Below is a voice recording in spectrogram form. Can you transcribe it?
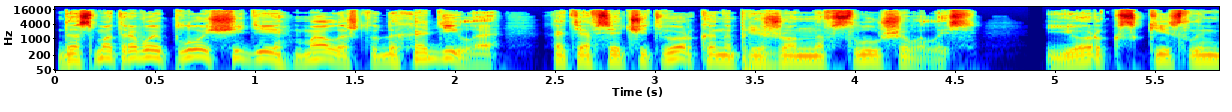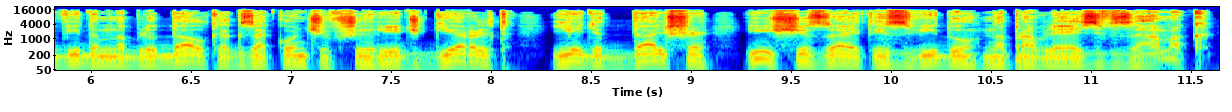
До смотровой площади мало что доходило, хотя вся четверка напряженно вслушивалась. Йорк с кислым видом наблюдал, как закончивший речь Геральт едет дальше и исчезает из виду, направляясь в замок.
